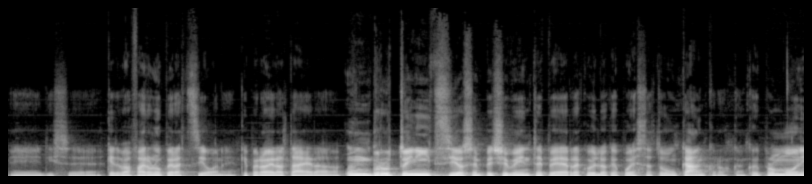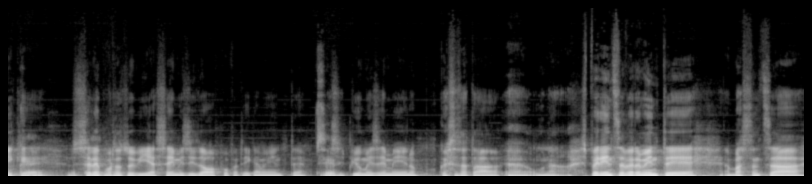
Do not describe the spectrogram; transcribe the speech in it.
e disse che doveva fare un'operazione, che però in realtà era un brutto inizio semplicemente per quello che poi è stato un cancro, cancro ai polmoni okay, che okay. se l'è portato via sei mesi dopo praticamente, sì. mese più, mese meno. Questa è stata eh, un'esperienza veramente abbastanza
